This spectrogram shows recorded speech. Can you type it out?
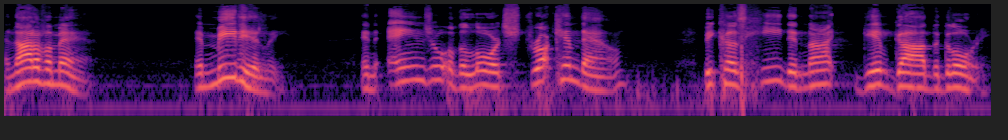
and not of a man. Immediately, an angel of the Lord struck him down because he did not give God the glory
